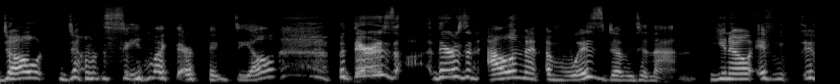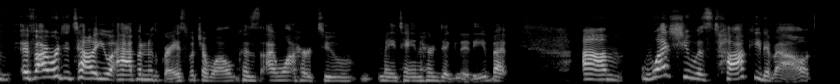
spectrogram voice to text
don't don't seem like they're a big deal but there's there's an element of wisdom to them. You know if if if i were to tell you what happened with grace which i won't because i want her to maintain her dignity but um, what she was talking about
